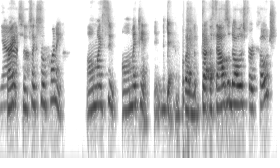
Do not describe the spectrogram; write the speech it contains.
Yeah. Right. So it's like so funny. All my suit, all my tan, but a thousand dollars for a coach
